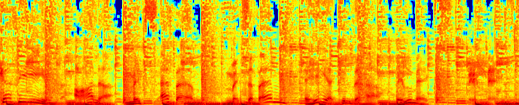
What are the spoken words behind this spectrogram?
كافيين على Mix FM. Mix FM هي كلها بال mix. بال mix.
